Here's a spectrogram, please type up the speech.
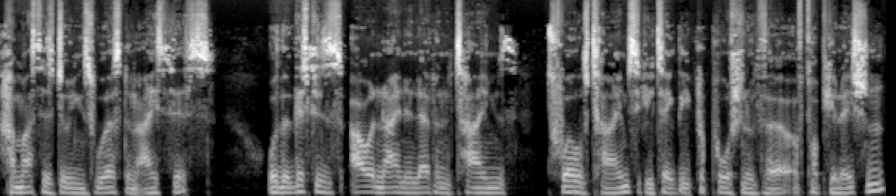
Hamas is doing is worse than ISIS, or that this is our 9-11 times 12 times if you take the proportion of, uh, of population.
